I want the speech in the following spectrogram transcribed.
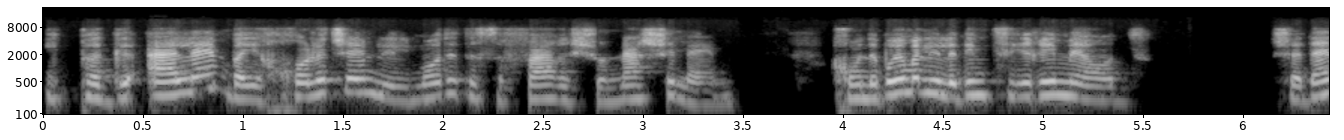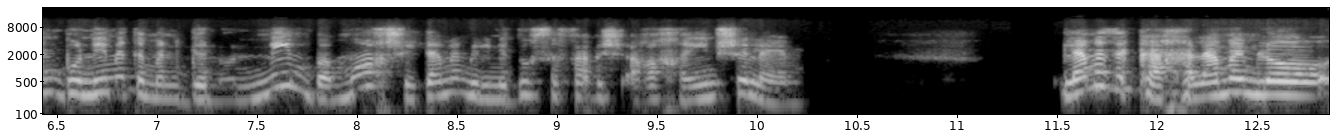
היא פגעה להם ביכולת שלהם ללמוד את השפה הראשונה שלהם. אנחנו מדברים על ילדים צעירים מאוד, שעדיין בונים את המנגנונים במוח שאיתם הם ילמדו שפה בשאר החיים שלהם. למה זה ככה? למה הם לא,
